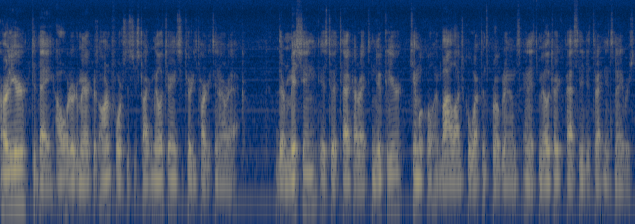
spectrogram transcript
Earlier today, I ordered America's armed forces to strike military and security targets in Iraq. Their mission is to attack Iraq's nuclear, chemical, and biological weapons programs and its military capacity to threaten its neighbors.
